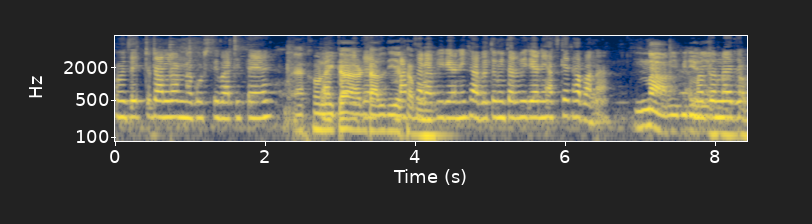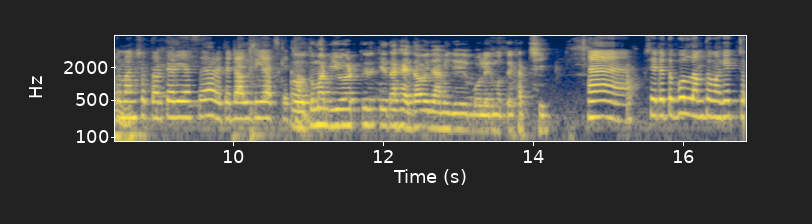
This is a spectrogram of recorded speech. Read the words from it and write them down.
ওই যে একটু ডাল রান্না করছি বাটিতে। এখন এটা আর ডাল দিয়ে খাব। বাচ্চারা বিরিয়ানি খাবে তুমি তার বিরিয়ানি আজকে খাবা না? না আমি আমার জন্য একটু। মাংসের তরকারি আছে আর এই যে ডাল দিয়ে আজকে ও খাব। তোমার ভিউয়ারদেরকে দেখায় দাও যে আমি যে বোলের মধ্যে খাচ্ছি। হ্যাঁ সেটা তো বললাম তোমাকে একটু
